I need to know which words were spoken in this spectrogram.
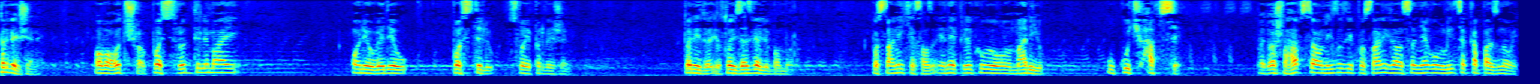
prve žene. Ova otišla u posjet roditeljima i on je uvede u postelju svoje prve žene. To nije, je to izaziva ljubomor. Poslanik je sa jedne prilike uveo Mariju u kuću Hafse. Pa je došla Hafsa, on izlazi poslanik, ali sa njegovog lica kapa znoj.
